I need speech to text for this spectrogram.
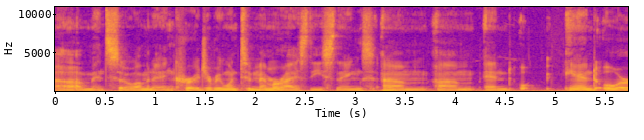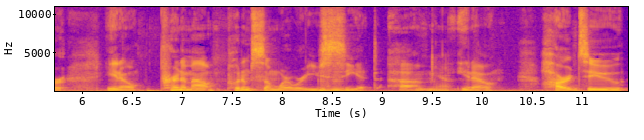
um, and so I'm going to encourage everyone to memorize these things, um, um, and and or you know print them out, put them somewhere where you see it. Um, Yeah. You know, hard to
